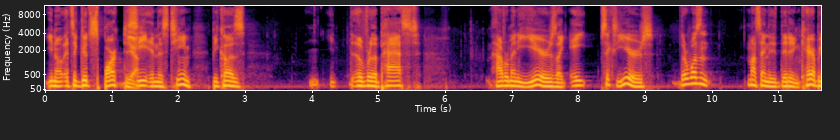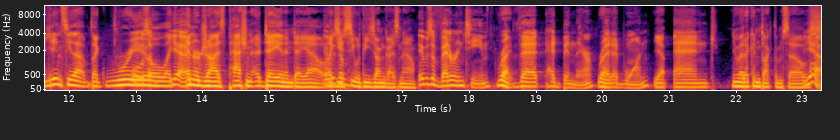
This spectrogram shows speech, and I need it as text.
you know, it's a good spark to Yeah. see in this team because over the past however many years, like eight, six years, there wasn't. I'm not saying that they didn't care, but you didn't see that like real, was a- like yeah. energized passion uh, day in and day out, like you a- see with these young guys now. It was a veteran team, Right. That had been there, Right. That had won, Yep. And Knew how to conduct themselves. yeah,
